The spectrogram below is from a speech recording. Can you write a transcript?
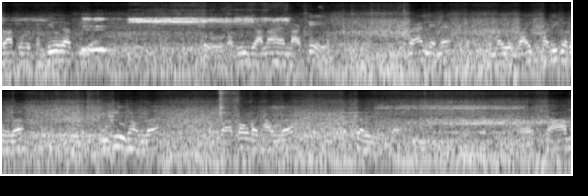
रात को ठंडी हो जाती है। तो अभी जाना है नाके। फ़ैन लेने। तो मैं ये बाइक खड़ी करूँगा, स्कूटी उठाऊँगा, पापा को बैठाऊँगा और चल और शाम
